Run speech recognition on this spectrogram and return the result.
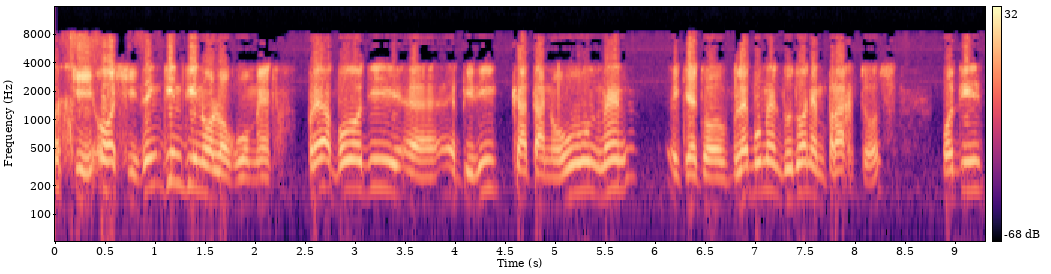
Όχι, όχι, δεν κινδυνολογούμε. Πρέπει να πω ότι ε, επειδή κατανοούμε και το βλέπουμε τούτον εμπράκτος, ότι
